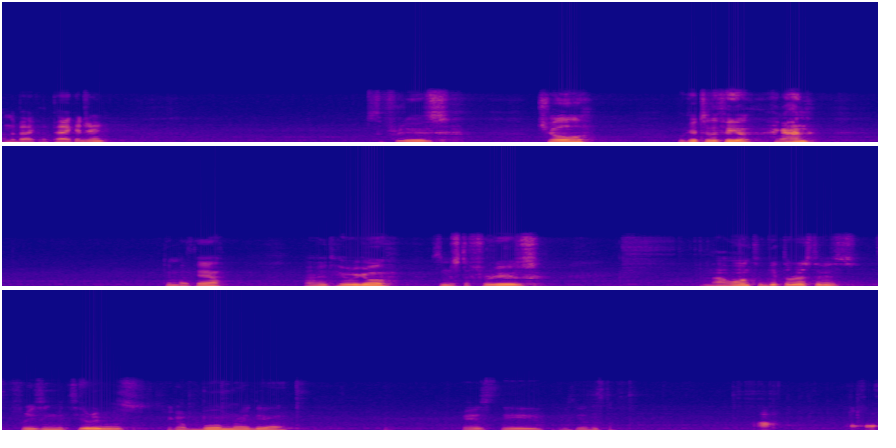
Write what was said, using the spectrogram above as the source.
on the back of the packaging. It's the freeze. Chill. We'll get to the figure. Hang on. Think about there. Alright, here we go. Is Mr. Freeze. Now I want to get the rest of his freezing materials. Like a boom right there. Where's the where's the other stuff? Ah.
